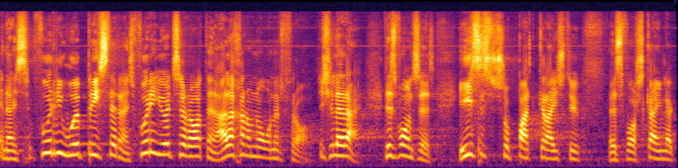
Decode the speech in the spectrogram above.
en hy's voor die hoofpriester en hy's voor die Joodse raad en hulle gaan hom nou ondervra. Is jy reg? Dis waar ons is. Jesus is op pad kruis toe. Dis waarskynlik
